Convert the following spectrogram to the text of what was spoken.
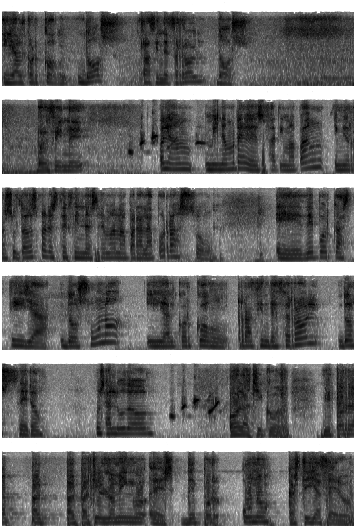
y Alcorcón 2, Racing de Ferrol 2. Buen fin de... Hola, mi nombre es Fátima Pan y mis resultados para este fin de semana para la porra son eh, D por Castilla 2-1 y Alcorcón Racing de Ferrol 2-0. Un saludo. Hola chicos, mi porra para el partido el domingo es D por 1, Castilla 0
